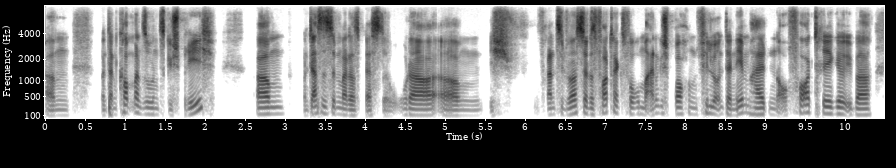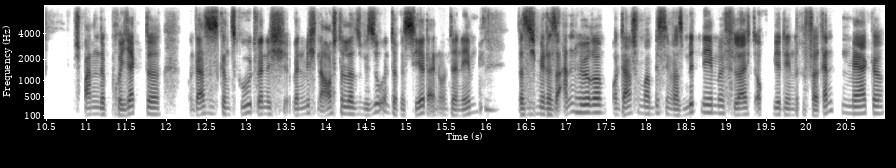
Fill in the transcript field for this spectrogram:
Ähm, und dann kommt man so ins Gespräch ähm, und das ist immer das Beste. Oder ähm, ich, Franzi, du hast ja das Vortragsforum angesprochen. Viele Unternehmen halten auch Vorträge über spannende Projekte. Und das ist ganz gut, wenn ich, wenn mich ein Aussteller sowieso interessiert, ein Unternehmen, dass ich mir das anhöre und da schon mal ein bisschen was mitnehme, vielleicht auch mir den Referenten merke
